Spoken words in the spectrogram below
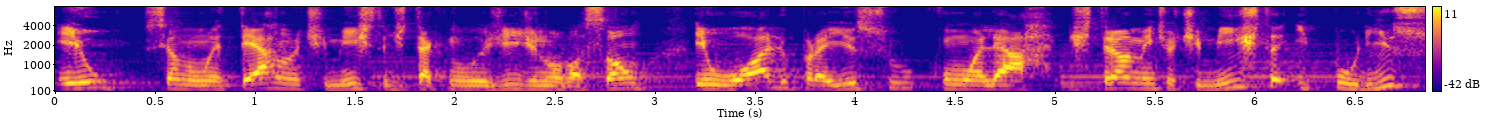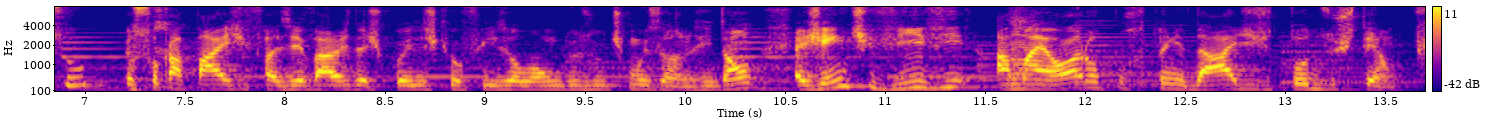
eu, sendo um eterno otimista de tecnologia e de inovação, eu olho para isso com um olhar extremamente otimista e por isso eu sou capaz de fazer várias das coisas que eu fiz ao longo dos últimos anos. Então, a gente vive a maior oportunidade de todos os tempos.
